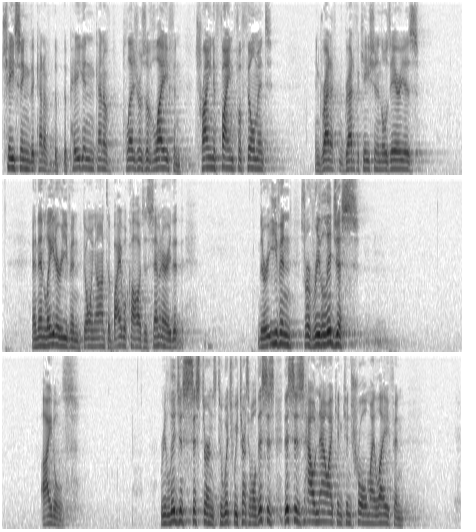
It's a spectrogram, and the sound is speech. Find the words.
chasing the kind of the, the pagan kind of pleasures of life and trying to find fulfillment and gratification in those areas. And then later, even going on to Bible college and seminary, that there are even sort of religious idols, religious cisterns to which we turn and say, well, this is, this is how now I can control my life and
